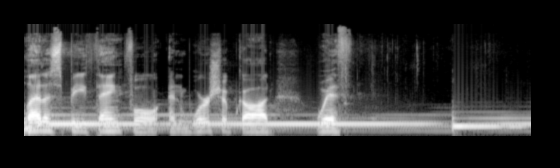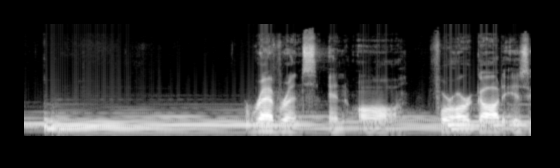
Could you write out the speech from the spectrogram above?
let us be thankful and worship God with reverence and awe for our God is a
